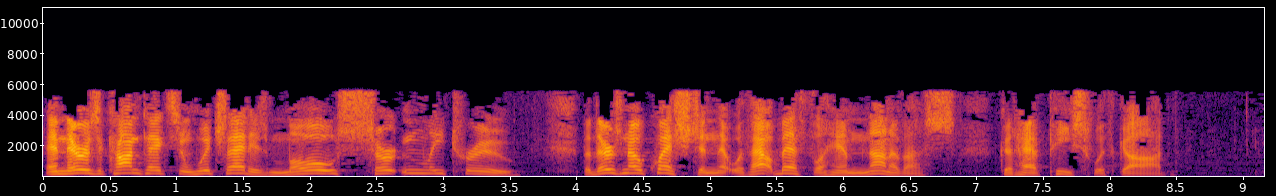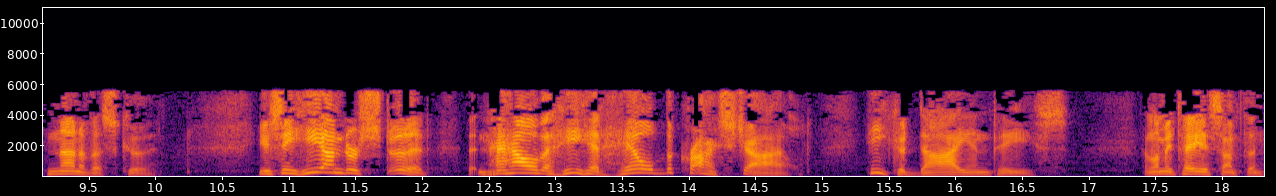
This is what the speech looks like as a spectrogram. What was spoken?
And there is a context in which that is most certainly true. But there's no question that without Bethlehem, none of us could have peace with God. None of us could. You see, he understood that now that he had held the Christ child, he could die in peace. And let me tell you something.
